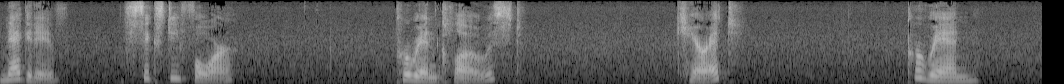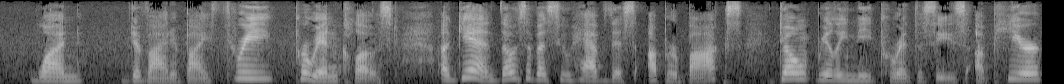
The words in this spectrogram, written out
negative 64, paren closed, caret, paren 1 divided by 3, paren closed. Again, those of us who have this upper box don't really need parentheses up here,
